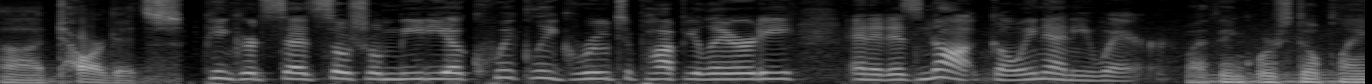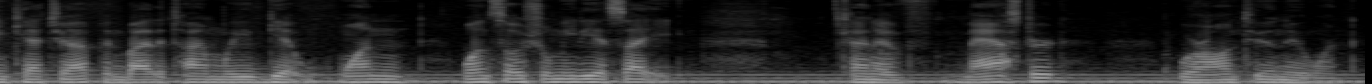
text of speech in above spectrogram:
uh, targets. Pinkard said social media quickly grew to popularity and it is not going anywhere. I think we're still playing catch up, and by the time we get one, one social media site kind of mastered, we're on to a new one.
